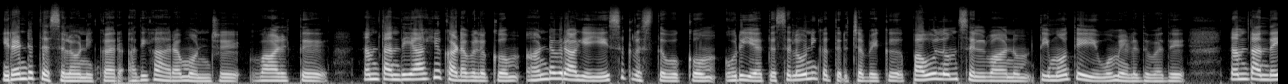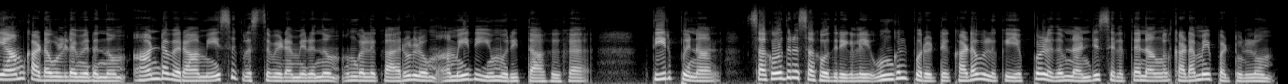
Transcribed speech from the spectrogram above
இரண்டு தெசலோனிக்கர் அதிகாரம் ஒன்று. வாழ்த்து. நம் தந்தையாகிய கடவுளுக்கும் ஆண்டவராகிய இயேசு கிறிஸ்துவுக்கும் உரிய தெசலோனிக்க திருச்சபைக்கு பவுலும் செல்வானும் திமோத்தேயுவும் எழுதுவது. நம் தந்தையாம் கடவுளிடமிருந்தும் ஆண்டவராம் இயேசு கிறிஸ்துவிடமிருந்தும் உங்களுக்கு அருளும் அமைதியும் உரித்தாகுக. தீர்ப்பு நாள். சகோதர சகோதரிகளே உங்கள் பொருட்டு கடவுளுக்கு எப்பொழுதும் நன்றி செலுத்த நாங்கள் கடமைப்பட்டுள்ளோம்.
